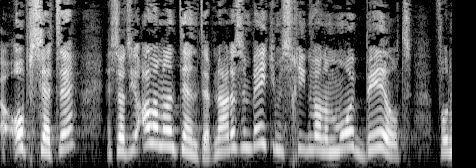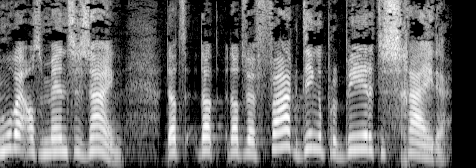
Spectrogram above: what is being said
uh, opzetten, zodat je allemaal een tent hebt. Nou, dat is een beetje misschien wel een mooi beeld van hoe wij als mensen zijn. Dat, dat, dat we vaak dingen proberen te scheiden.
